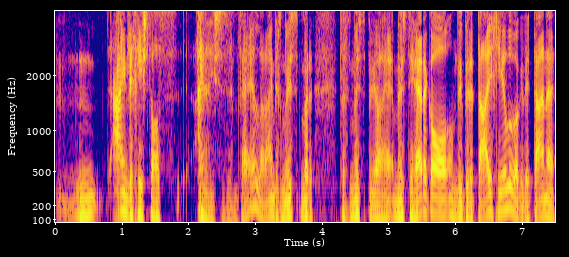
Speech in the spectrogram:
mm, eigentlich ist das eigentlich ist das ein Fehler. Eigentlich müsste man, das müsste man ja müsste hergehen und über den Teich schauen. Dort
